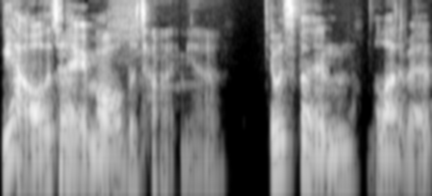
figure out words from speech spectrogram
Yeah, all the time. all the time. Yeah. it was fun. A lot of it.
